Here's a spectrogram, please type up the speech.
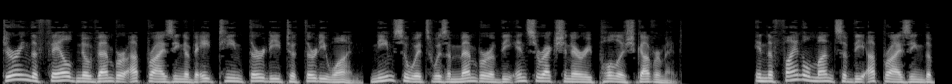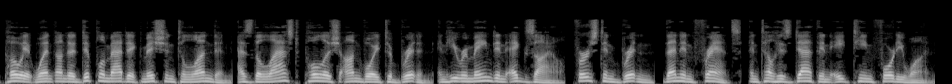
During the failed November uprising of 1830–31, Niemcewicz was a member of the insurrectionary Polish government. In the final months of the uprising the poet went on a diplomatic mission to London as the last Polish envoy to Britain and he remained in exile, first in Britain, then in France, until his death in 1841.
